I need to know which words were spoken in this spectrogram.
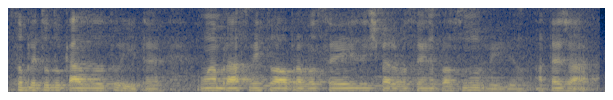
sobretudo o caso do Twitter. Um abraço virtual para vocês e espero vocês no próximo vídeo. Até já!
